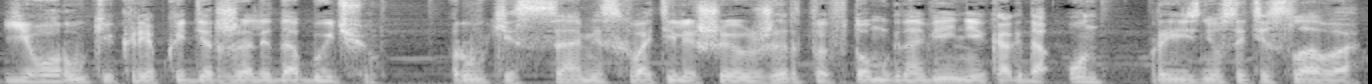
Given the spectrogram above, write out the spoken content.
Его руки крепко держали добычу. Руки сами схватили шею жертвы в то мгновение, когда он произнес эти слова.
